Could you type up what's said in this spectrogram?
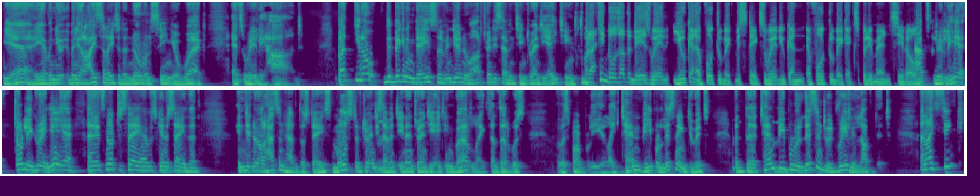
Yeah, yeah. When you when you're isolated and no one's seeing your work, it's really hard. But you know, the beginning days of Indian Noir, 2017, 2018. But I think those are the days where you can afford to make mistakes, where you can afford to make experiments. You know, absolutely. Yeah, totally agree. Yeah, yeah. And it's not to say I was going to say that Indian Noir hasn't had those days. Most of 2017 and 2018 were like that. There was there was probably like 10 people listening to it, but the 10 hmm. people who listened to it really loved it. And I think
